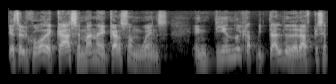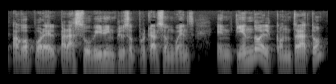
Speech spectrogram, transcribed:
es el juego de cada semana de Carson Wentz. Entiendo el capital de draft que se pagó por él para subir incluso por Carson Wentz. Entiendo el contrato,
